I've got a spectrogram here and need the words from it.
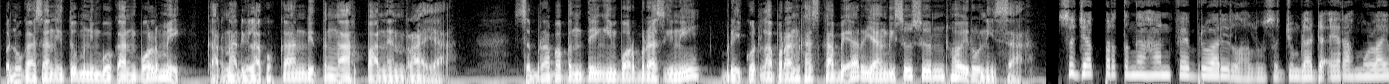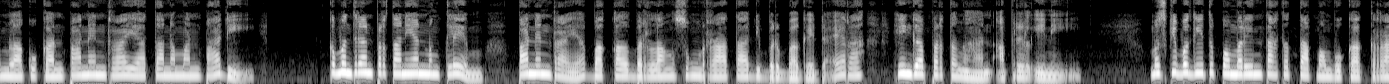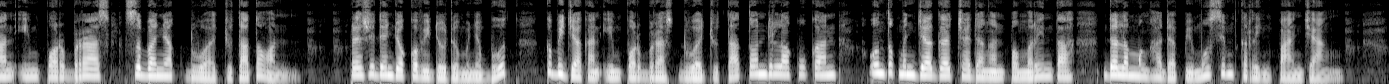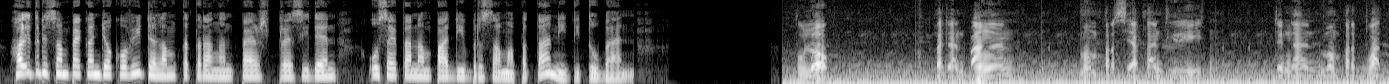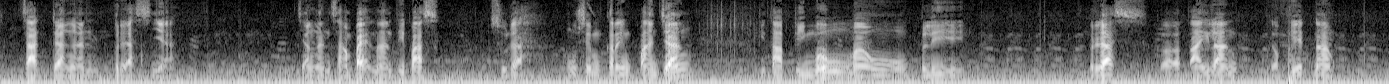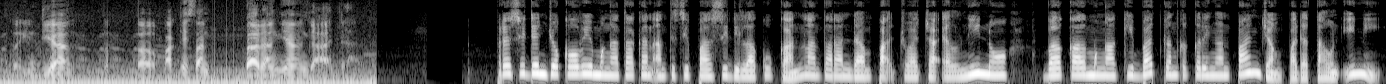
Penugasan itu menimbulkan polemik karena dilakukan di tengah panen raya. Seberapa penting impor beras ini? Berikut laporan khas KBR yang disusun Hoirunisa. Sejak pertengahan Februari lalu, sejumlah daerah mulai melakukan panen raya tanaman padi. Kementerian Pertanian mengklaim panen raya bakal berlangsung merata di berbagai daerah hingga pertengahan April ini. Meski begitu, pemerintah tetap membuka keran impor beras sebanyak 2 juta ton. Presiden Joko Widodo menyebut kebijakan impor beras 2 juta ton dilakukan untuk menjaga cadangan pemerintah dalam menghadapi musim kering panjang. Hal itu disampaikan Jokowi dalam keterangan pers Presiden usai tanam padi bersama petani di Tuban. Bulog, Badan Pangan mempersiapkan diri dengan memperkuat cadangan berasnya. Jangan sampai nanti pas sudah musim kering panjang, kita bingung mau beli beras ke Thailand, ke Vietnam, ke India, ke Pakistan, barangnya nggak ada. Presiden Jokowi mengatakan antisipasi dilakukan lantaran dampak cuaca El Nino bakal mengakibatkan kekeringan panjang pada tahun ini.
